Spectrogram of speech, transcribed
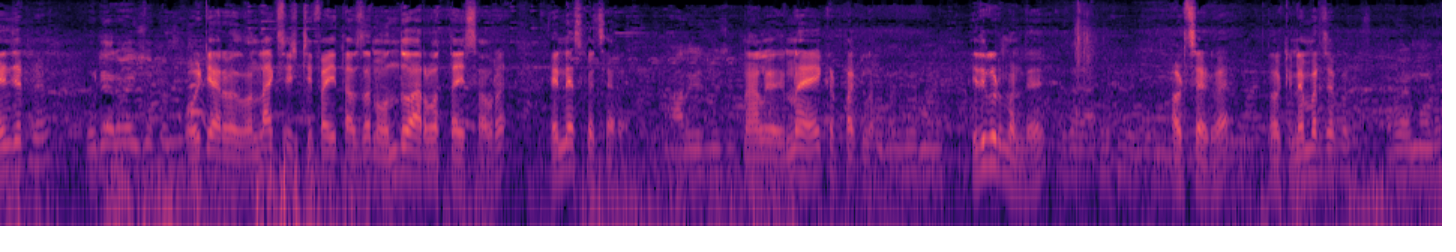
ఏం చెప్పారు ఒకటి అరవై చెప్పండి. ఒకటి అరవై one lakh sixty five thousand ಒಂದು ఐదు సవర. ఎన్ని వేసుకొచ్చారు నాలుగు ఉన్నాయా ఇక్కడ పక్కన ఇది కూడా మంది? అవుట్ సైడ్ ఓకే నెంబర్ చెప్పండి. అరవై మూడు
